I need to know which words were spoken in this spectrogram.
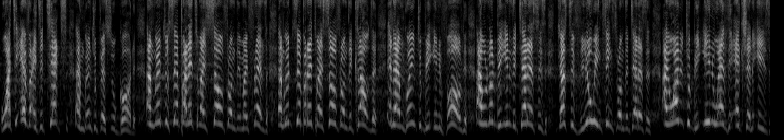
whatever it takes, I'm going to pursue God. I'm going to separate myself from the, my friends. I'm going to separate myself from the crowds. And I'm going to be involved. I will not be in the terraces, just viewing things from the terraces. I want to be in where the action is.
